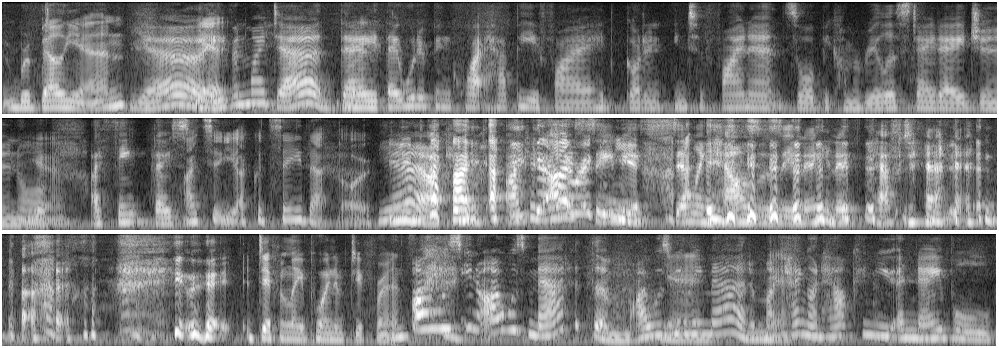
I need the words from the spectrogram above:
rebellion. Yeah, Yeah. even my dad, they they would have been quite happy if I had gotten into finance or become a real estate agent. Or Yeah. I think they. I see. I could see that though. yeah, I can, I can I really see reckon me you- selling houses in a, in a caftan. Definitely a point of difference. I was, you know, I was mad at them. I was Yeah. really mad. I'm like, Yeah. hang on, how can you enable?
